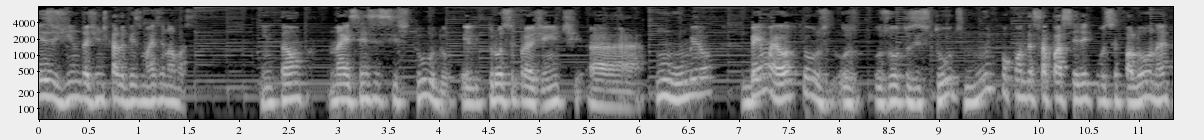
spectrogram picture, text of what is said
exigindo da gente cada vez mais inovação. Então, na essência, esse estudo ele trouxe para a gente uh, um número bem maior do que os, os, os, outros estudos, muito por conta dessa parceria que você falou, né?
